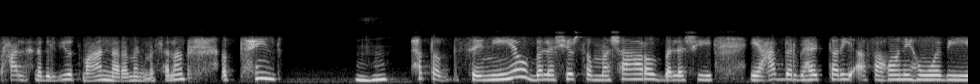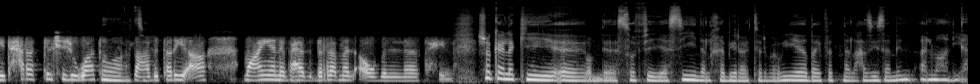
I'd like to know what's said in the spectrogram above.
بحال نحن بالبيوت ما عندنا رمل مثلا. الطحين حطها بالصينية وبلش يرسم مشاعره وبلش يعبر بهي الطريقة فهون هو بيتحرك كل شيء جواته بيطلع بطريقة معينة بهذا بالرمل أو بالطحين. شكرا لك آه، صوفيا ياسين الخبيرة التربوية ضيفتنا العزيزة من ألمانيا.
